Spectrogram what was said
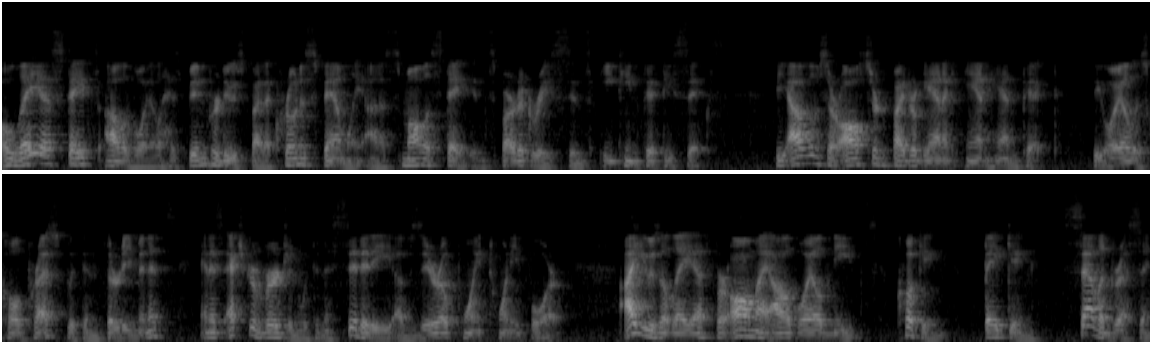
Olea Estates olive oil has been produced by the Cronus family on a small estate in Sparta, Greece since 1856. The olives are all certified organic and hand-picked. The oil is cold pressed within 30 minutes and is extra virgin with an acidity of 0.24. I use Olea for all my olive oil needs cooking, baking, salad dressing,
